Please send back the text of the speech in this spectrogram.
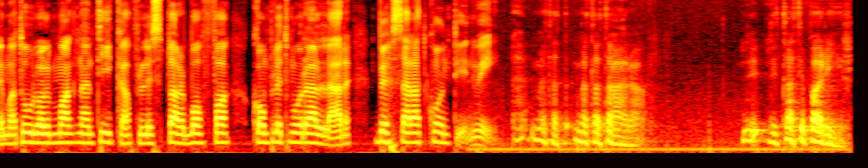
li matulu l-magna antika fl-Isptar Boffa kompli tmur għall-agħar bi ħsarat kontinwi. Meta tara li tagħti parir,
